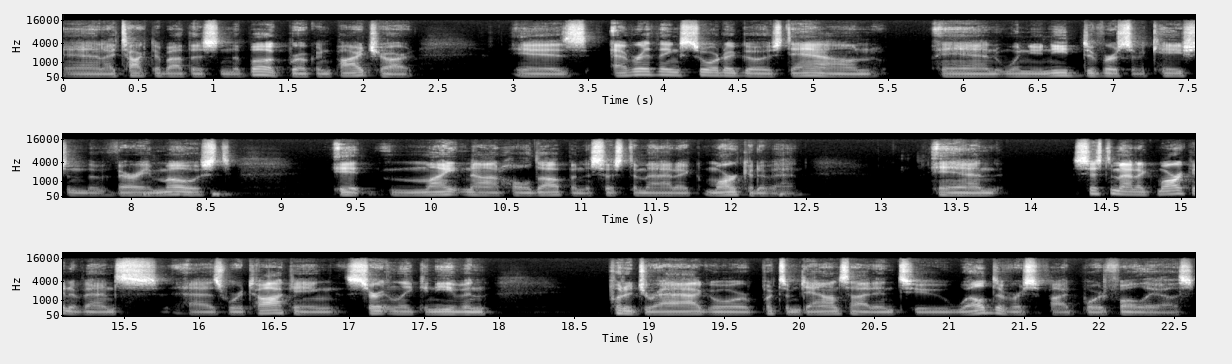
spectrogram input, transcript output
And I talked about this in the book, Broken Pie Chart, is everything sort of goes down and when you need diversification the very most, it might not hold up in a systematic market event. And systematic market events, as we're talking, certainly can even put a drag or put some downside into well diversified portfolios.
